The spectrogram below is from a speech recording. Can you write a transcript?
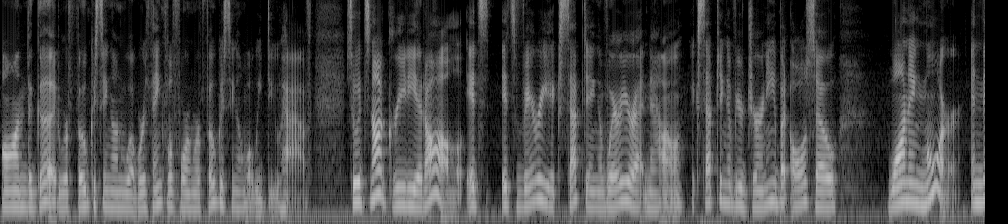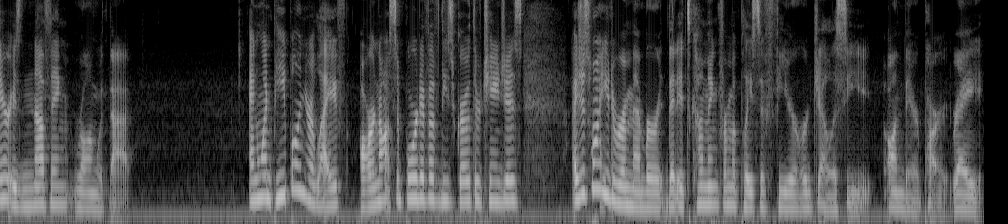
on the good, we're focusing on what we're thankful for, and we're focusing on what we do have. So it's not greedy at all. It's it's very accepting of where you're at now, accepting of your journey, but also wanting more. And there is nothing wrong with that. And when people in your life are not supportive of these growth or changes, I just want you to remember that it's coming from a place of fear or jealousy on their part, right?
